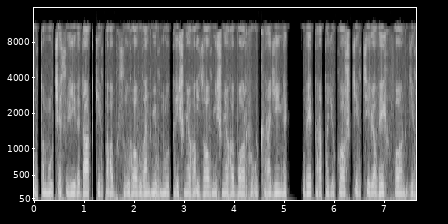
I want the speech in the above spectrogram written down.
в тому числі видатків по обслуговуванню внутрішнього і зовнішнього боргу України, витратою коштів цільових фондів,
